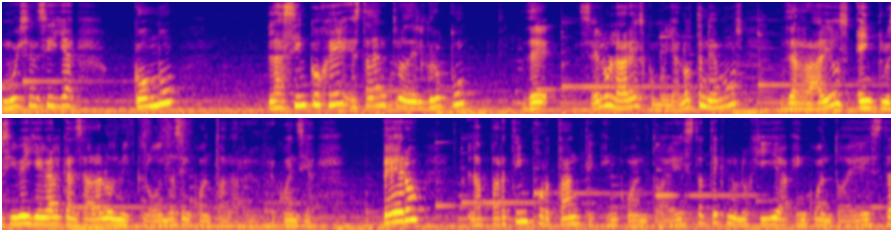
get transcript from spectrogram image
muy sencilla cómo la 5G está dentro del grupo de celulares, como ya lo tenemos, de radios e inclusive llega a alcanzar a los microondas en cuanto a la radiofrecuencia. Pero la parte importante en cuanto a esta tecnología, en cuanto a este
